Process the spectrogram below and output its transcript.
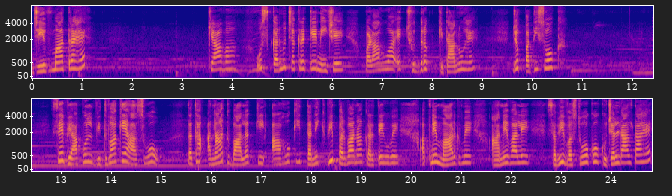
जीव मात्र है? क्या वह उस कर्म चक्र के नीचे पड़ा हुआ एक क्षुद्र कीटाणु है, जो पति शोक से व्याकुल विधवा के आंसुओं तथा अनाथ बालक की आहो की तनिक भी परवाह न करते हुए अपने मार्ग में आने वाले सभी वस्तुओं को कुचल डालता है।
